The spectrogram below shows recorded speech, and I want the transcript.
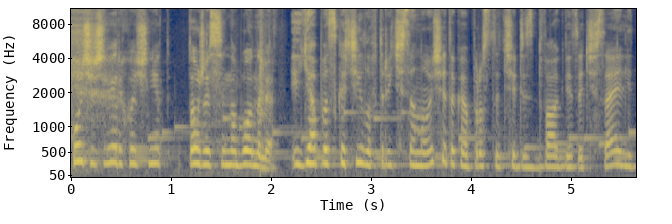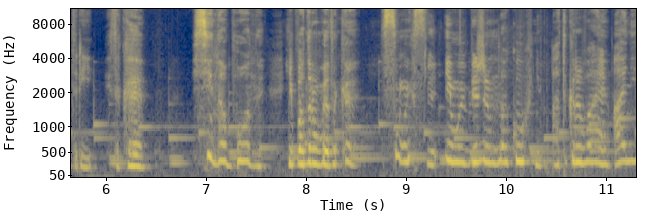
Хочешь верь, хочешь нет, тоже с синабонами. И я подскочила в три часа ночи, такая просто через два где-то часа или три. И такая, синабоны. И подруга такая, в смысле? И мы бежим на кухню, открываем. Они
